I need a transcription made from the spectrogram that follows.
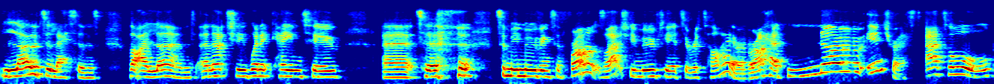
loads of lessons that I learned. And actually, when it came to uh, to to me moving to France, I actually moved here to retire. I had no interest at all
